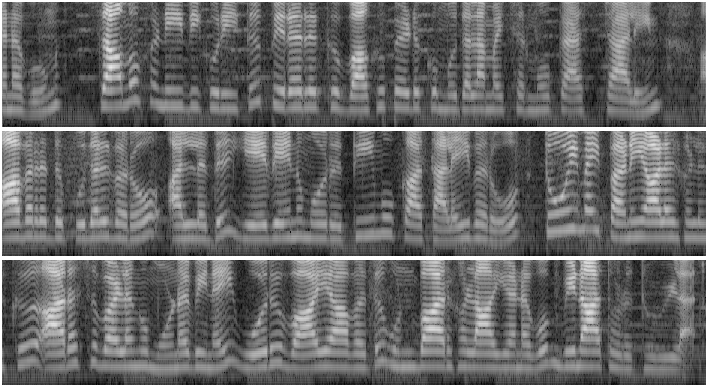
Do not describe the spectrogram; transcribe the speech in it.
எனவும் சமூக நீதி குறித்து பிறருக்கு வகுப்பெடுக்கும் முதலமைச்சர் மு க ஸ்டாலின் அவரது புதல்வரோ அல்லது ஏதேனும் ஒரு திமுக தலைவரோ தூய்மை பணியாளர்களுக்கு அரசு வழங்கும் உணவினை ஒரு வாயாவது உண்பார்களா எனவும் வினா தொடுத்துள்ளார்.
